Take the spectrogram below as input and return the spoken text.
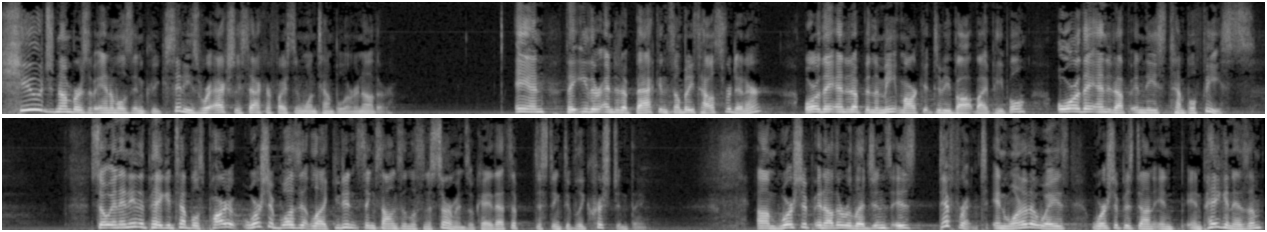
huge numbers of animals in Greek cities were actually sacrificed in one temple or another. And they either ended up back in somebody's house for dinner, or they ended up in the meat market to be bought by people, or they ended up in these temple feasts. So in any of the pagan temples, part of worship wasn't like you didn't sing songs and listen to sermons, okay? That's a distinctively Christian thing. Um, worship in other religions is different. And one of the ways worship is done in, in paganism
